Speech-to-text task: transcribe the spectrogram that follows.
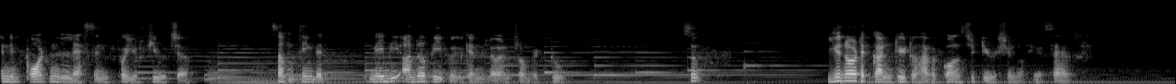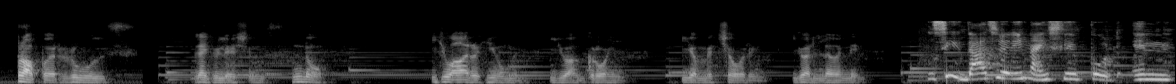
an important lesson for your future. Something that maybe other people can learn from it too. So, you're not a country to have a constitution of yourself, proper rules, regulations. No, you are a human you are growing you're maturing you're learning see that's very nicely put in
